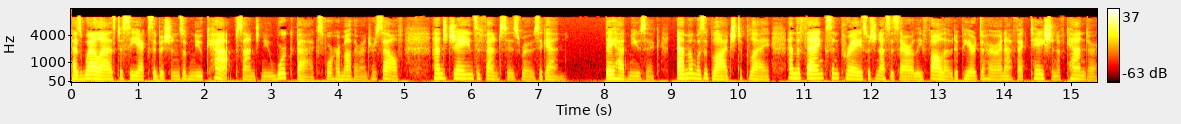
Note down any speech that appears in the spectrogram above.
as well as to see exhibitions of new caps and new work bags for her mother and herself, and Jane's offences rose again. They had music; Emma was obliged to play, and the thanks and praise which necessarily followed appeared to her an affectation of candour,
